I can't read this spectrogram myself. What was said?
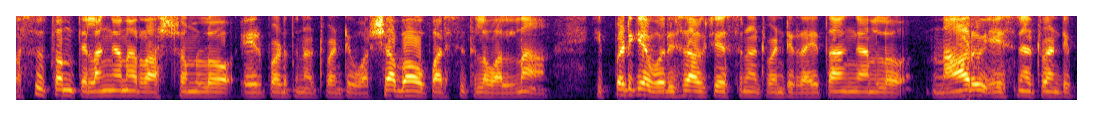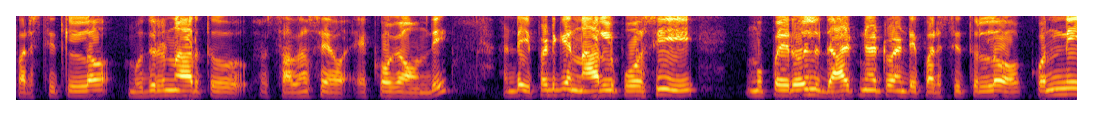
ప్రస్తుతం తెలంగాణ రాష్ట్రంలో ఏర్పడుతున్నటువంటి వర్షాభావ పరిస్థితుల వలన ఇప్పటికే వరి సాగు చేస్తున్నటువంటి రైతాంగంలో నారు వేసినటువంటి పరిస్థితుల్లో ముదురు నారుతో సమస్య ఎక్కువగా ఉంది. అంటే ఇప్పటికే నార్లు పోసి ముప్పై రోజులు దాటినటువంటి పరిస్థితుల్లో కొన్ని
